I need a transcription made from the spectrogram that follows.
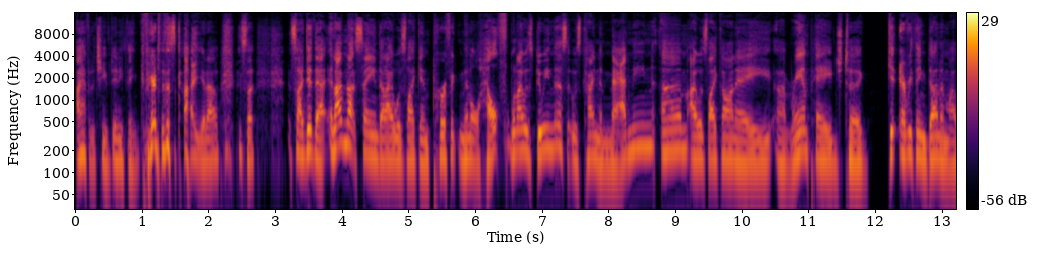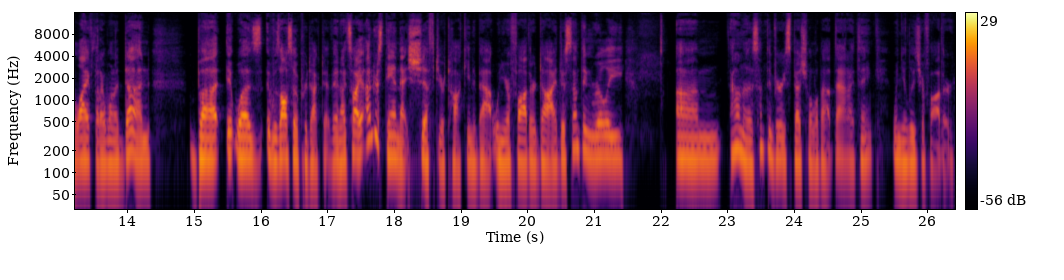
I haven't achieved anything compared to this guy, you know? So, so I did that. And I'm not saying that I was like in perfect mental health when I was doing this. It was kind of maddening. Um, I was like on a um, rampage to get everything done in my life that I wanted done. But it was it was also productive. And I, so I understand that shift you're talking about when your father died. There's something really um, I don't know, there's something very special about that, I think, when you lose your father.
